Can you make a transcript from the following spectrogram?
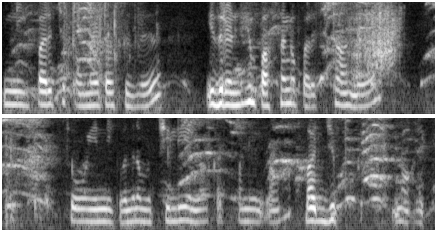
இன்னைக்கு பறித்த டொமேட்டோஸ் இது. இது ரெண்டையும் பசங்க பறிச்சிட்டாங்க. ஸோ இன்னைக்கு வந்து நம்ம சில்லி எல்லாம் கட் பண்ணிடலாம். பஜ்ஜி நாளைக்கு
